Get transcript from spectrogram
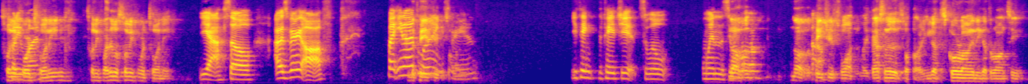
24 20, 24, I think it was 24 20. Yeah, so I was very off. But you know, it's a learning experience. You think the Patriots will win the Super No, Bowl? No, the Oh. Patriots won. Like that's another story. You got the score wrong and you got the wrong team.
